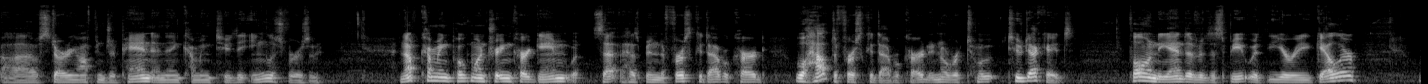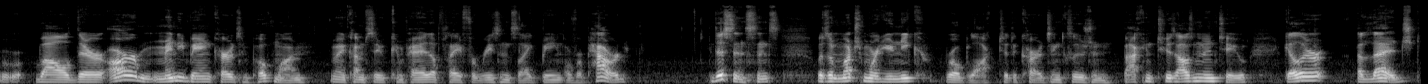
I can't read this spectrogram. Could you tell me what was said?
uh, starting off in Japan and then coming to the English version. An upcoming Pokemon trading card game set has been the first Kadabra card, will have the first Kadabra card in over two, two decades. Following the end of a dispute with Yuri Geller, while there are many banned cards in Pokemon when it comes to competitive play for reasons like being overpowered, This instance was a much more unique roadblock to the card's inclusion. Back in 2002, Geller alleged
